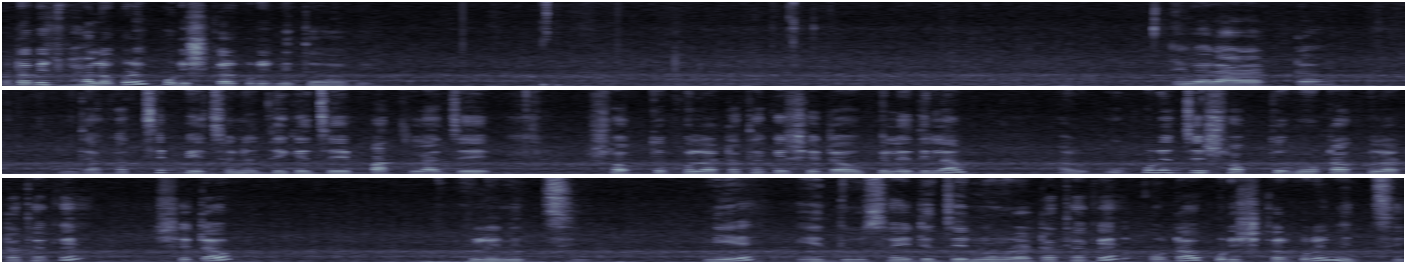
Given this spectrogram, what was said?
ওটা বেশ ভালো করে পরিষ্কার করে নিতে হবে। এবার আর একটা দেখাচ্ছে, পেছনের দিকে যে পাতলা যে শক্ত খোলাটা থাকে সেটাও ফেলে দিলাম। আর উপরের যে শক্ত মোটা খোলাটা থাকে সেটাও খুলে নিচ্ছি। নিয়ে এই দু সাইডের যে নোংরাটা থাকে ওটাও পরিষ্কার করে নিচ্ছি।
